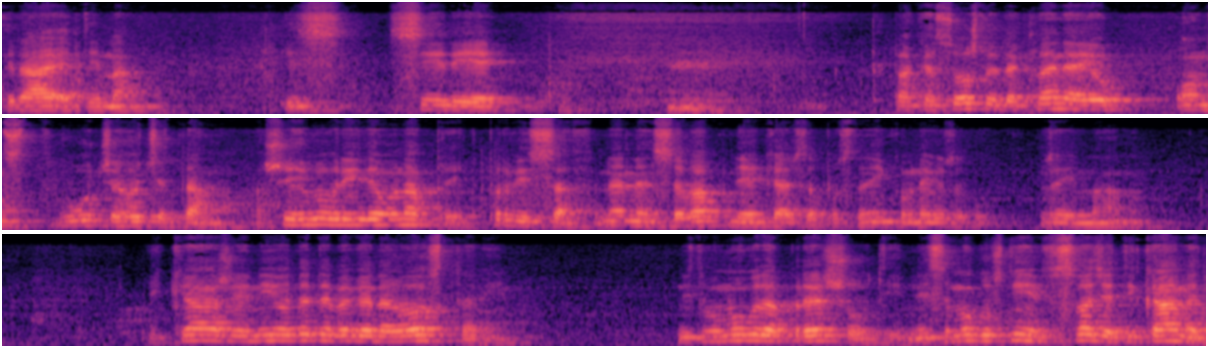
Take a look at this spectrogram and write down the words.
krajetima iz Sirije, Pa kad su ošli da klanjaju, on vuče, hoće tamo. A šeh govori, idemo naprijed, prvi saf. Ne, ne, se vapnije, kaže, za poslanikom, nego za, za imamom. I kaže, nije od edebe ga da ostavim. Niti mu mogu da prešutim, ni se mogu s njim svađati kamet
